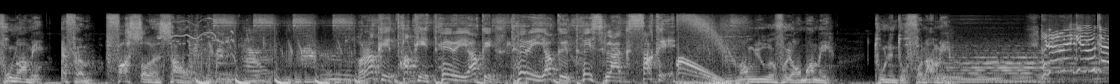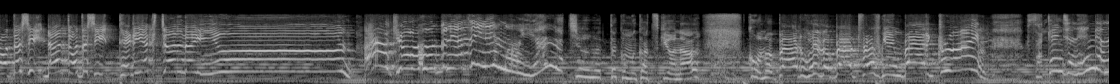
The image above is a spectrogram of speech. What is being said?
フナミ FM ファッションサウンドラキタキテリヤキテリヤキテイスラクサキマミ UFO やマミトゥネントフナミフナミゲームから私なんと私テリヤキちゃんだよーんあ今日は本当に嫌なの嫌なっちゃうまったくムカつきよなこのバッドウェザーバッドトラフィキングバッドクライム叫んじゃねえんだ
